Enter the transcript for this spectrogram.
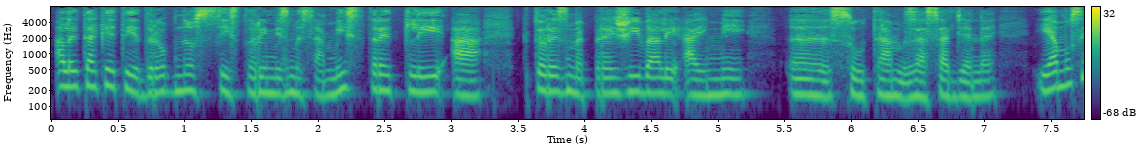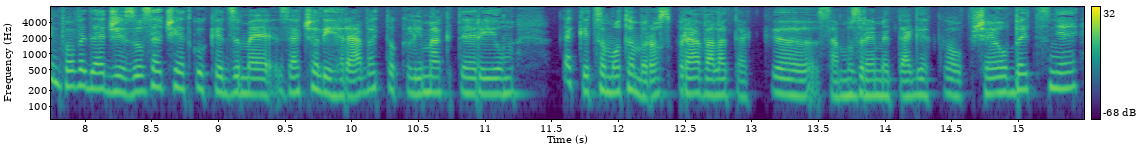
ale také tie drobnosti, s ktorými sme sa my stretli a ktoré sme prežívali aj my, e, sú tam zasadené. Ja musím povedať, že zo začiatku, keď sme začali hrávať to klimaktérium, tak keď som o tom rozprávala, tak e, samozrejme tak ako všeobecne.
